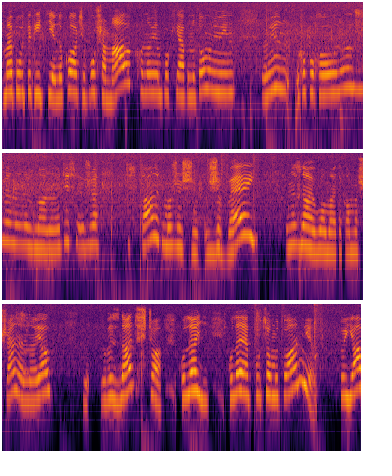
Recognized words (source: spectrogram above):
У мене був такий тім. Ну коротше, був шамалок, ну він похеп, ну тому він. Ну він його похоронили вже, ну не знаю, ну десь вже стануть, може жи- живий. Я не знаю, у мене така машина, але я. Ну, ви знаєте що? Коли, коли я по цьому томі, то я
